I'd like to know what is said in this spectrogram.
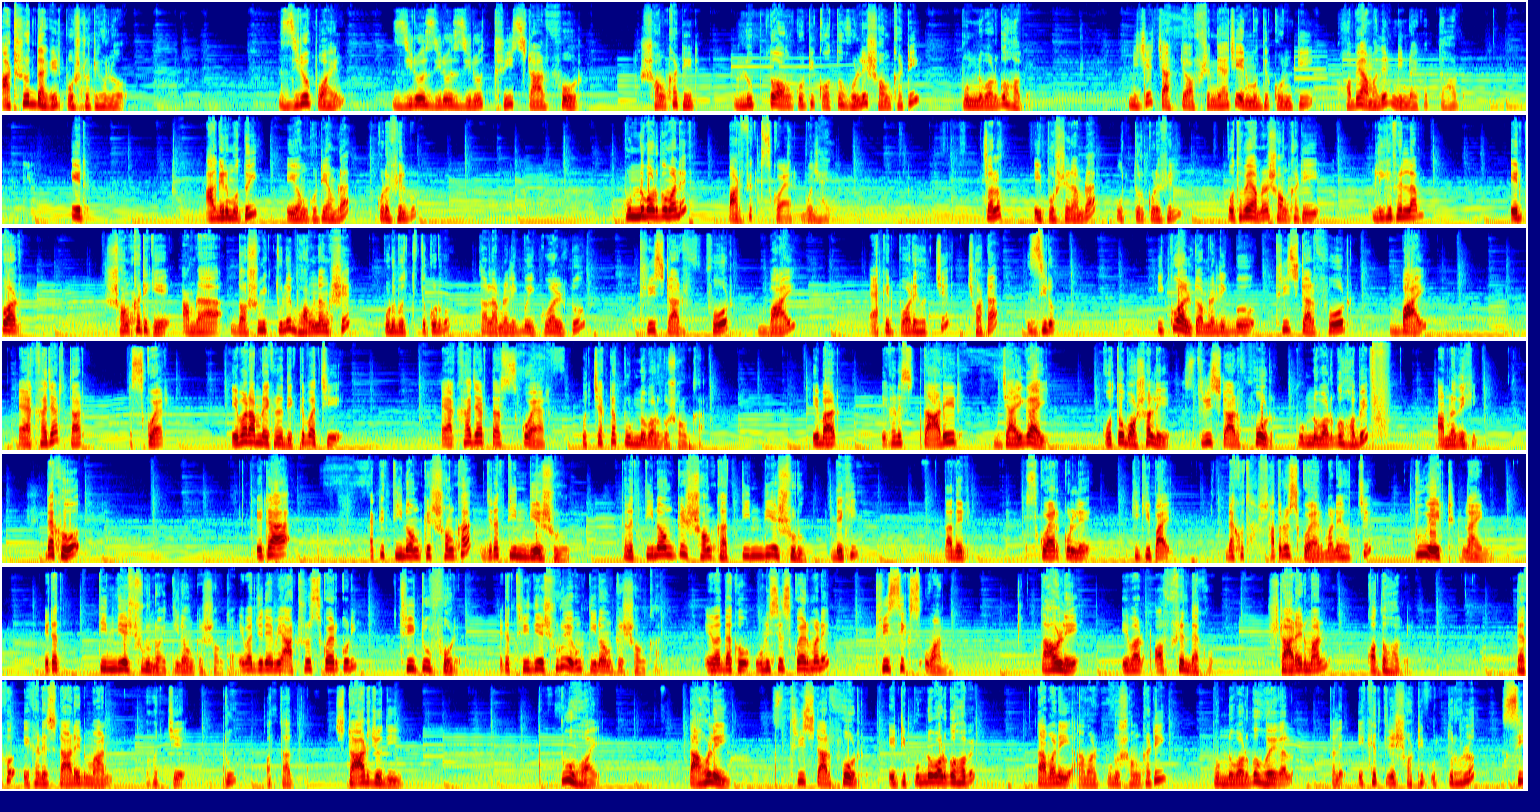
আঠেরোর দাগের প্রশ্নটি হলো zero point zero zero zero three star four সংখ্যাটির লুপ্ত অঙ্কটি কত হলে সংখ্যাটি পূর্ণবর্গ হবে? নিচে চারটে অপশন দেওয়া আছে, এর মধ্যে কোনটি হবে আমাদের নির্ণয় করতে হবে। এর আগের মতোই এই অঙ্কটি আমরা করে ফেলব। পূর্ণবর্গ মানে পারফেক্ট স্কোয়ার বোঝায়। চলো, এই প্রশ্নের আমরা উত্তর করে ফেলি। প্রথমে আমরা সংখ্যাটি লিখে ফেললাম। এরপর সংখ্যাটিকে আমরা দশমিক তুলে ভগ্নাংশে পরিবর্তিত করব। তাহলে আমরা লিখব equal to three star four by একের পরে হচ্ছে ছটা জিরো ইকুয়াল টু আমরা লিখব থ্রি স্টার ফোর বাই এক হাজার তার স্কোয়ার এবার আমরা এখানে দেখতে পাচ্ছি এক হাজার তার স্কোয়ার হচ্ছে একটা পূর্ণবর্গ সংখ্যা। এবার এখানে স্টারের জায়গায় কত বসালে থ্রি স্টার ফোর পূর্ণবর্গ হবে? আমরা দেখি। দেখো, এটা একটি তিন অঙ্কের সংখ্যা, যেটা তিন দিয়ে শুরু। তাহলে তিন অঙ্কের সংখ্যা তিন দিয়ে শুরু। দেখি, তাদের স্কোয়ার করলে কি কি পাই দেখো, সতেরো স্কোয়ার মানে হচ্ছে টু এইট নাইন এটা তিন দিয়ে শুরু নয়, তিন অঙ্কের সংখ্যা। এবার যদি আমি আঠেরো স্কোয়ার করি থ্রি টু ফোর এটা থ্রি দিয়ে শুরু এবং তিন অঙ্কের সংখ্যা। এবার দেখো, উনিশে স্কোয়ার মানে থ্রি সিক্স ওয়ান তাহলে, এবার অপশন দেখো স্টারের মান কত হবে? দেখো, এখানে স্টারের মান হচ্ছে টু অর্থাৎ স্টার যদি টু হয়, তাহলেই থ্রি স্টার ফোর এটি পূর্ণবর্গ হবে। তার মানেই আমার পুরো সংখ্যাটি পূর্ণবর্গ হয়ে গেল। তাহলে এক্ষেত্রে সঠিক উত্তর হলো সি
